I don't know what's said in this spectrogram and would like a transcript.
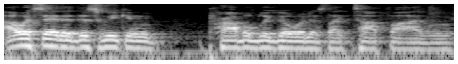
I would say that this weekend would probably go in as like top five of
